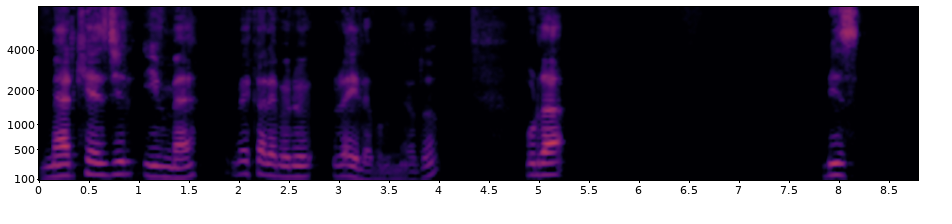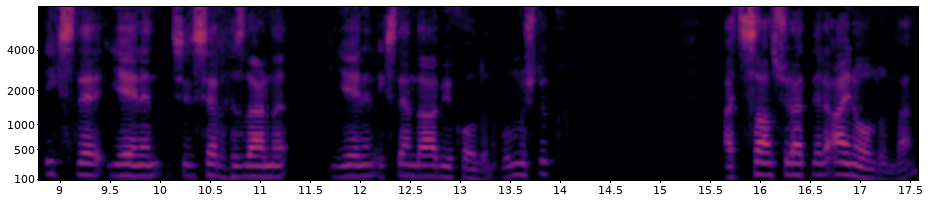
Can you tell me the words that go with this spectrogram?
Merkezcil ivme V kare bölü R ile bulunuyordu. Burada biz X ile Y'nin çizgisel hızlarını Y'nin X'ten daha büyük olduğunu bulmuştuk. Açısal süratleri aynı olduğundan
